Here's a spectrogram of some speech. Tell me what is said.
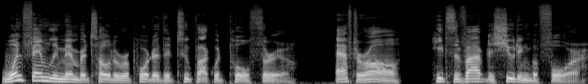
One family member told a reporter that Tupac would pull through. After all, he'd survived a shooting before.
